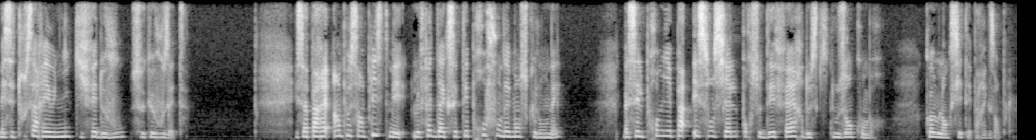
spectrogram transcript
Mais c'est tout ça réuni qui fait de vous ce que vous êtes. Et ça paraît un peu simpliste, mais le fait d'accepter profondément ce que l'on est, bah c'est le premier pas essentiel pour se défaire de ce qui nous encombre, comme l'anxiété par exemple.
